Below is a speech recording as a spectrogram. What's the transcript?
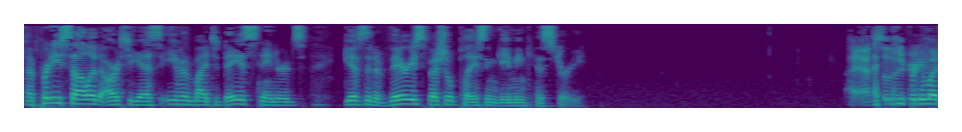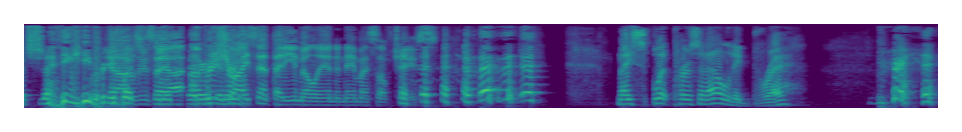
a pretty solid RTS even by today's standards, gives it a very special place in gaming history. I I think absolutely he agree. pretty much, I think he pretty yeah, much. I was gonna say, I, am pretty sure it- I sent that email in and named myself Chase. Nice split personality, bruh.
